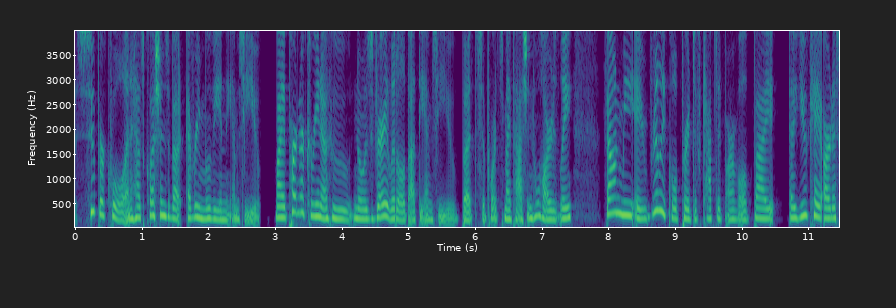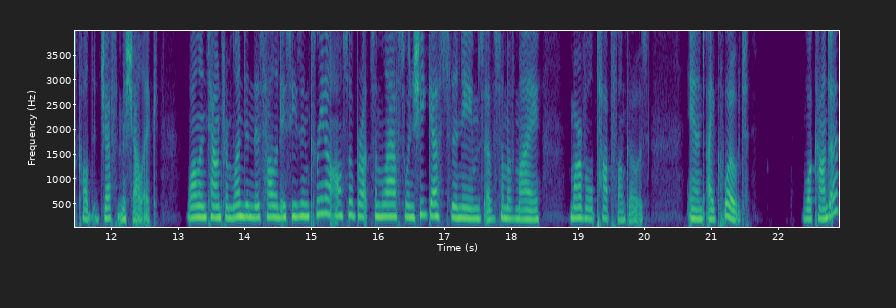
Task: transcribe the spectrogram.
super cool and has questions about every movie in the MCU. My partner Karina, who knows very little about the MCU but supports my passion wholeheartedly, found me a really cool print of Captain Marvel by a UK artist called Jeff Michalek. While in town from London this holiday season, Karina also brought some laughs when she guessed the names of some of my Marvel Pop Funkos and I quote Wakanda,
